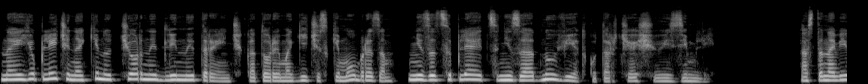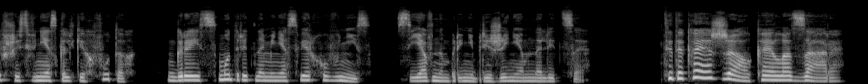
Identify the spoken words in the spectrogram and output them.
На ее плечи накинут черный длинный тренч, который магическим образом не зацепляется ни за одну ветку, торчащую из земли. Остановившись в нескольких футах, Грейс смотрит на меня сверху вниз, с явным пренебрежением на лице. «Ты такая жалкая, Лазара!»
